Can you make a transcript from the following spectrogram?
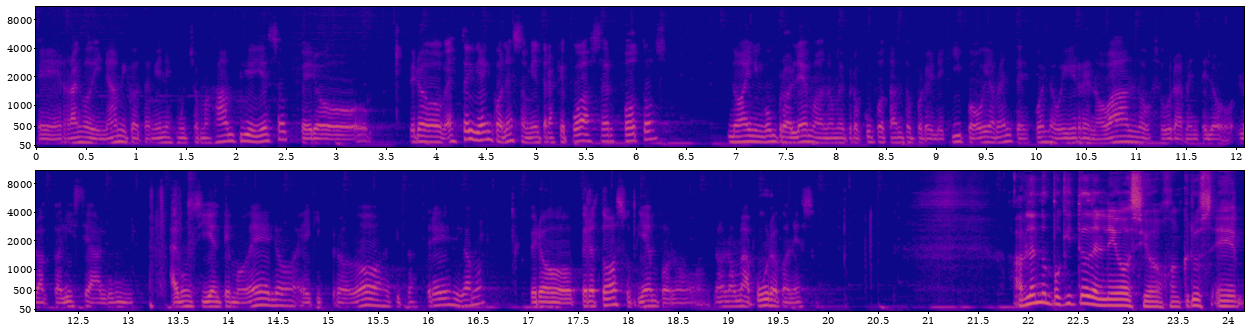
Eh, rango dinámico también es mucho más amplio y eso, pero, pero estoy bien con eso. Mientras que puedo hacer fotos no hay ningún problema, no me preocupo tanto por el equipo, obviamente después lo voy a ir renovando, seguramente lo, lo actualice a algún, algún siguiente modelo, X Pro 2, X Pro 3, digamos, pero, pero todo a su tiempo, no, no, me apuro con eso. Hablando un poquito del negocio, Juan Cruz, eh,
